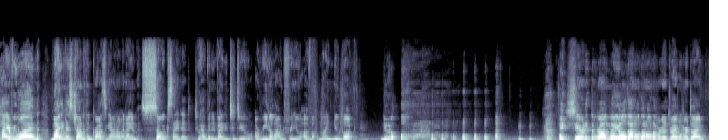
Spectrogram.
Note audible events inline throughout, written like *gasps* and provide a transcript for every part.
Hi everyone, my name is Jonathan Graziano and I am so excited to have been invited to do a read aloud for you of my new book, Noodle. Oh. *laughs* I shared it the wrong way. Hold on, hold on, hold on. We're going to try it one more time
